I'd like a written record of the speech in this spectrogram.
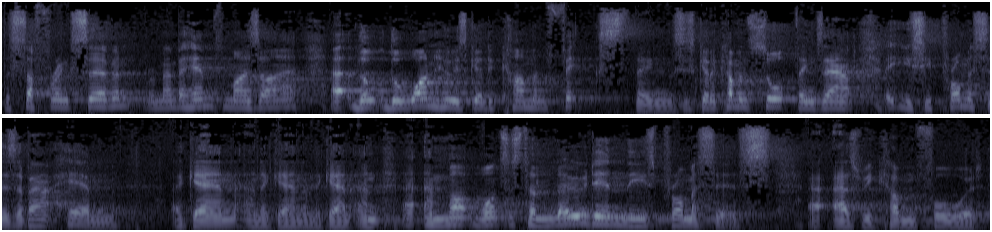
The suffering servant, remember him from Isaiah? Uh, the, the one who is going to come and fix things, he's going to come and sort things out. You see promises about him again and again and again. And, and Mark wants us to load in these promises uh, as we come forward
